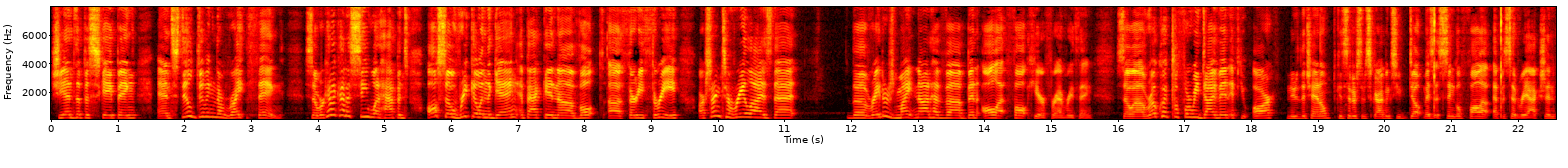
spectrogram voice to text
She ends up escaping and still doing the right thing. So we're gonna kind of see what happens. Also, Rico and the gang back in uh, Vault uh, 33 are starting to realize that the Raiders might not have uh, been all at fault here for everything. So, uh, real quick before we dive in, if you are new to the channel, consider subscribing so you don't miss a single Fallout episode reaction.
